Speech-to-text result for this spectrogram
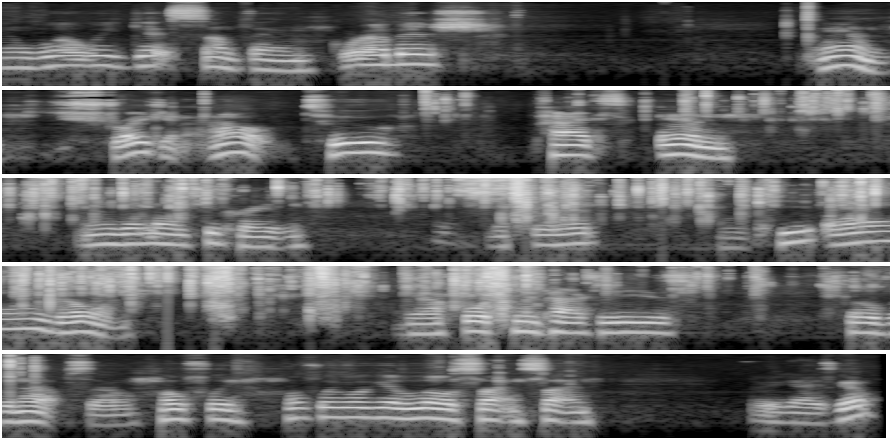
and will we get something? Grubbish, and striking out two packs in. Ain't getting nothing too crazy. Let's go ahead and keep on going. We got 14 packs of these to open up, so hopefully, hopefully we'll get a little something, something. There you guys go.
